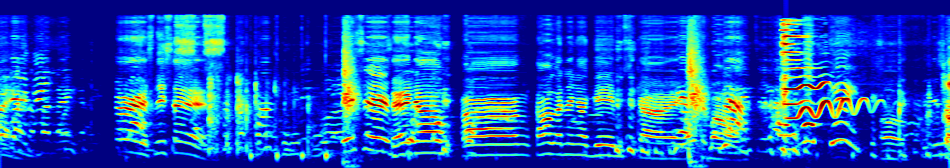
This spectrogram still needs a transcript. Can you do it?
hand, First, listen. Listen. Sa inyo, ang tawagan na nga games kay okay ba? Okay. Oh. So,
